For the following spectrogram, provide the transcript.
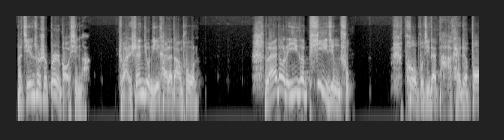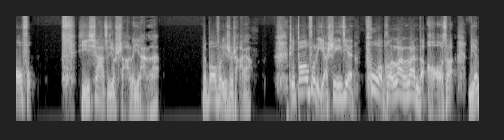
那金翠是倍儿高兴啊，转身就离开了当铺了，来到了一个僻静处，迫不及待打开这包袱，一下子就傻了眼了。那包袱里是啥呀？这包袱里啊是一件破破烂烂的袄子，连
